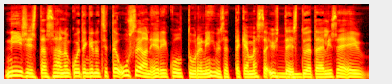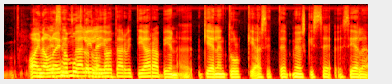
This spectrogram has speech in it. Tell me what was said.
Niin siis tässähän on kuitenkin nyt sitten usean eri kulttuurin ihmiset tekemässä yhteistyötä, mm. eli se ei aina Joo, ole ihan mutkatonta. Välillä jo tarvittiin arabian kielen tulkkia sitten myöskin se siellä,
